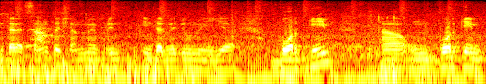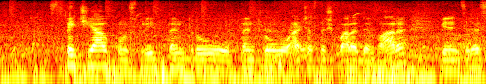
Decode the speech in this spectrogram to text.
interesantă și anume prin intermediul unui board game. Un board game special construit pentru, pentru această școală de vară, bineînțeles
